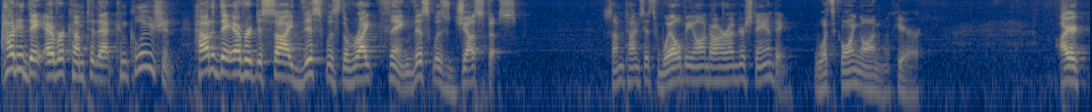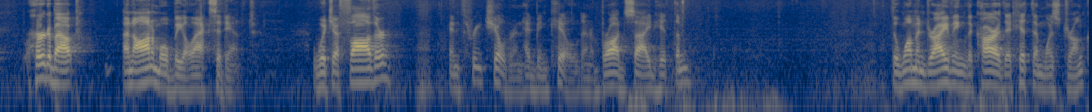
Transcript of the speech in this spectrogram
how did they ever come to that conclusion? How did they ever decide this was the right thing? This was justice? Sometimes it's well beyond our understanding what's going on here. I heard about an automobile accident which a father and three children had been killed, and a broadside hit them. The woman driving the car that hit them was drunk.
